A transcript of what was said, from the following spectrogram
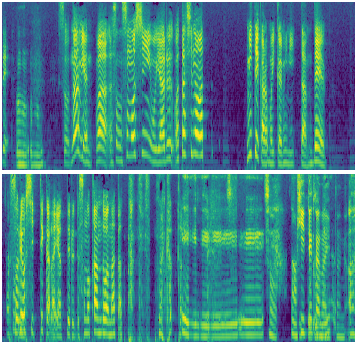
て。うんうん。そう、ナミヤは、その、そのシーンをやる、私のあ、見てからもう一回見に行ったんで、それを知ってからやってるんで、その感動はなかったんです。なかった。へえ。そう。聞いてから言ったんで、あ、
